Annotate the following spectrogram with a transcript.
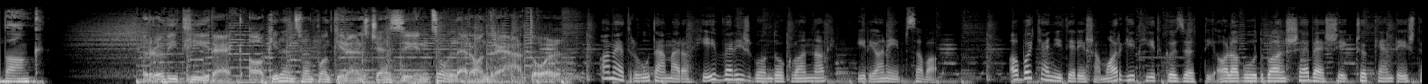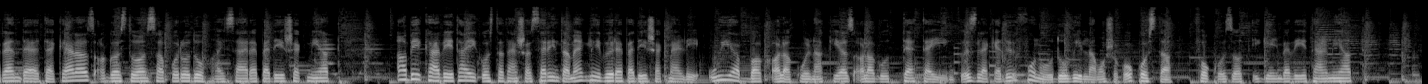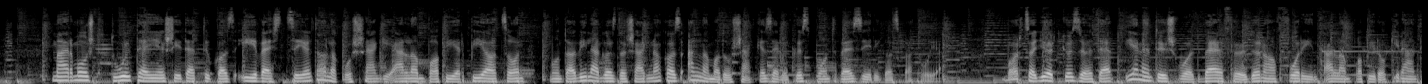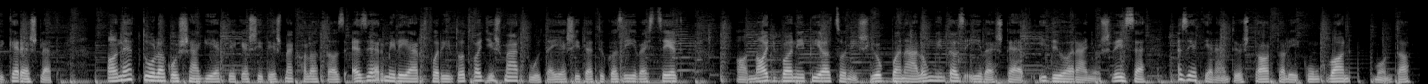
Bank. Rövid hírek a 90.9 Jazzin Toller Andreától. A metró után már a hévvel is gondok vannak, írja a népszava. A Batyányi tér és a Margit híd közötti alagútban sebességcsökkentést rendeltek el az agasztóan szaporodó hajszárepedések miatt. A BKV tájékoztatása szerint a meglévő repedések mellé újabbak alakulnak ki az alagút tetején közlekedő fonódó villamosok okozta fokozott igénybevétel miatt. Már most túl teljesítettük az éves célt a lakossági állampapír piacon, mondta a világgazdaságnak az Államadóságkezelő Központ vezérigazgatója. Barca György közölte, jelentős volt belföldön a forint állampapírok iránti kereslet. A nettó lakossági értékesítés meghaladta az 1000 milliárd forintot, vagyis már túl teljesítettük az éves célt. A nagybani piacon is jobban állunk, mint az éves terv időarányos része, ezért jelentős tartalékunk van, mondta.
